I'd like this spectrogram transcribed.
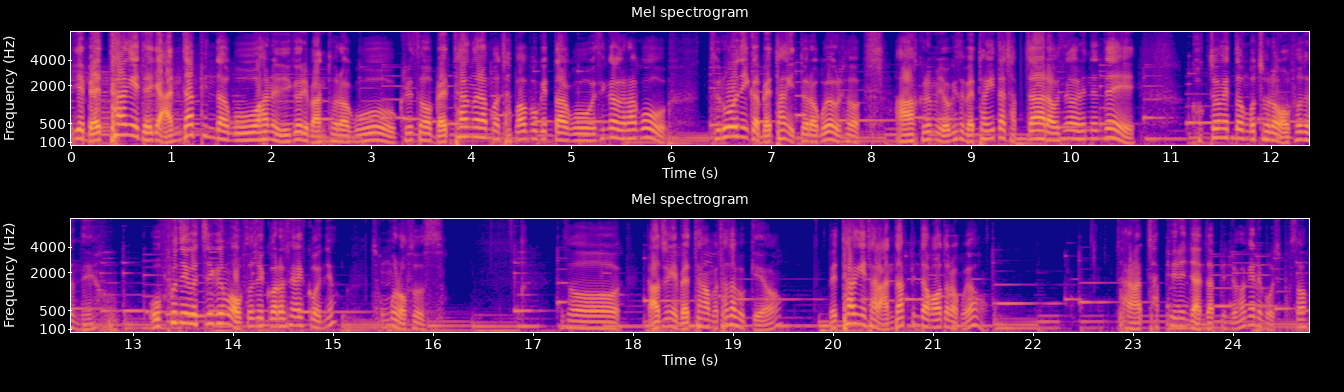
이게 메탕이 되게 안 잡힌다고 하는 의견이 많더라고. 그래서 메탕을 한번 잡아보겠다고 생각을 하고 들어오니까 메탕이 있더라고요. 그래서 아 그러면 여기서 메탕 이따 잡자라고 생각을 했는데 걱정했던 것처럼 없어졌네요. 오프닝을 찍으면 없어질 거라 생각했거든요. 정말 없어졌어. 그래서 나중에 메탕 한번 찾아볼게요. 메탕이 잘 안 잡힌다고 하더라고요. 잘 안- 잡히는지 안 잡히는지 확인해보고 싶어서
